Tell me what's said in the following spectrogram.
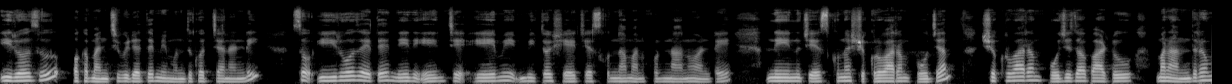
ఈరోజు ఒక మంచి వీడియో అయితే మీ ముందుకొచ్చానండి. సో, ఈరోజైతే నేను ఏం చే ఏమి మీతో షేర్ చేసుకుందాం అనుకుంటున్నాను అంటే, నేను చేసుకున్న శుక్రవారం పూజ. శుక్రవారం పూజతో పాటు మన అందరం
